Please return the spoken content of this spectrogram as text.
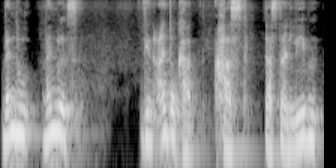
wenn du, wenn du jetzt den Eindruck hat, hast, dass dein Leben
